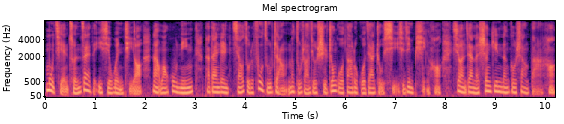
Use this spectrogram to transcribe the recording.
目前存在的一些问题啊、哦。那王沪宁他担任小组的副组长，那组长就是中国大陆国家主席习近平哈。希望这样的声音能够上达哈。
